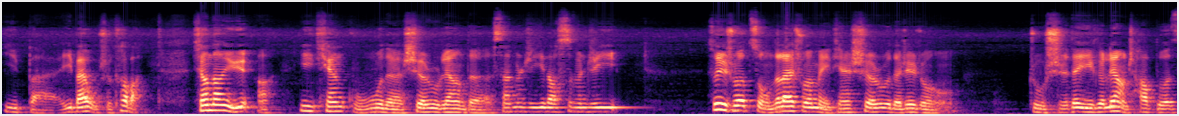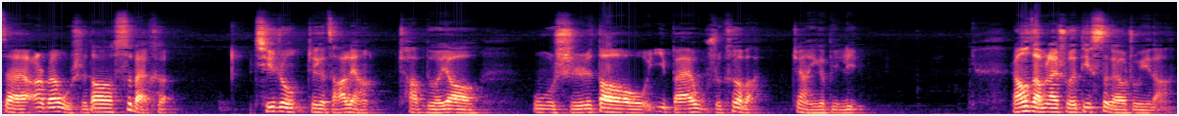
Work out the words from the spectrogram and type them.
一百一百五十克吧，相当于啊一天谷物的摄入量的三分之一到四分之一。所以说，总的来说，每天摄入的这种主食的一个量，差不多在二百五十到四百克，其中这个杂粮差不多要五十到一百五十克吧，这样一个比例。然后咱们来说第四个要注意的啊，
